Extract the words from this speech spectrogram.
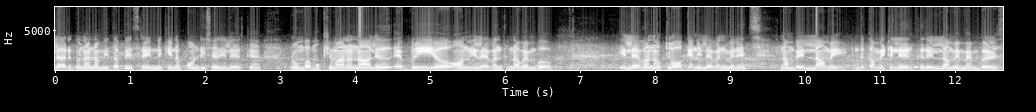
எல்லாருக்கும் நான் நமிதா பேசுகிறேன் இன்றைக்கி நான் பாண்டிச்சேரியில் இருக்கேன். ரொம்ப முக்கியமான நாள். Every year on 11th November eleven o'clock and eleven minutes நம்ம எல்லாமே இந்த கமிட்டியில் இருக்கிற எல்லாமே மெம்பர்ஸ்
